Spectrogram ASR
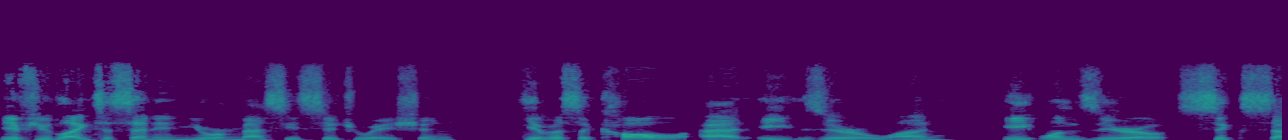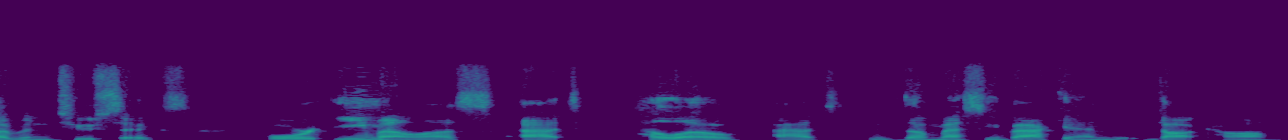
If you'd like to send in your messy situation, give us a call at 801 810 6726 or email us at hello at themessybackend.com.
